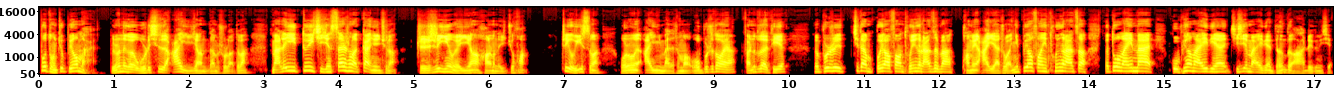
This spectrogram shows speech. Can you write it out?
不懂就不要买，比如那个五十七岁的阿姨一样，咱们说了对吧？买了一堆基金，三十万干进去了，只是因为银行行长的一句话，这有意思吗？我认为阿姨你买的什么？我不知道呀，反正都在跌。那不是鸡蛋不要放同一个篮子里吗？旁边阿姨啊说，你不要放同一个篮子，要多买一买，股票买一点，基金买一点，等等啊，这东西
